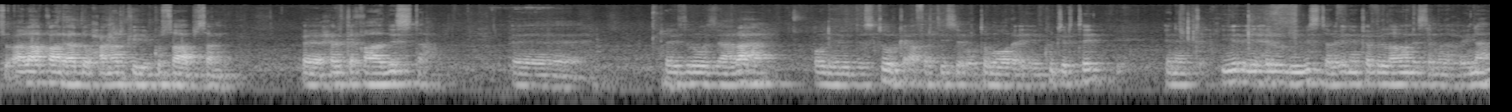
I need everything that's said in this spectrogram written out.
su'aalaha qaar hadda waxaan arkayay ku saabsan xilka qaadista ra'iisul wasaaraha oo layiri dastuurka afartiisii octobar hore ayay ku jirtay inay iyo iyo xil dhiibistaba inay ka bilaabanaysa madaxweynaha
